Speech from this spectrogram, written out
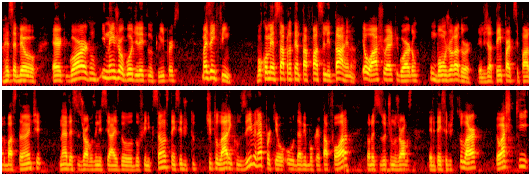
recebeu Eric Gordon e nem jogou direito no Clippers. Mas enfim, Vou começar para tentar facilitar, Renan. Eu acho o Eric Gordon um bom jogador. Ele já tem participado bastante né, desses jogos iniciais do, do Phoenix Suns, tem sido titular, inclusive, né? Porque o, o Devin Booker está fora. Então, nesses últimos jogos, ele tem sido titular. Eu acho que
